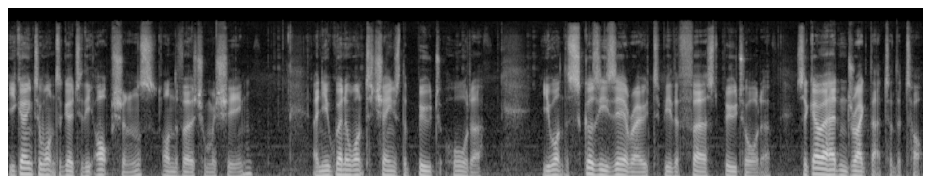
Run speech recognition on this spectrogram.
you're going to want to go to the options on the virtual machine and you're going to want to change the boot order. You want the SCSI 0 to be the first boot order. So go ahead and drag that to the top.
